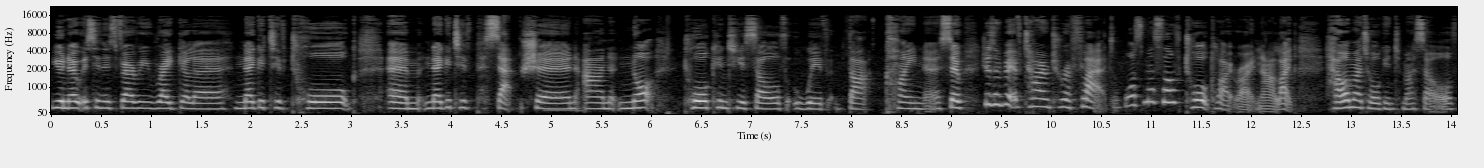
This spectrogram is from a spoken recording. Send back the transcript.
you're noticing this very regular negative talk um negative perception and not talking to yourself with that kindness. So just a bit of time to reflect. What's my self talk like right now? Like how am I talking to myself?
